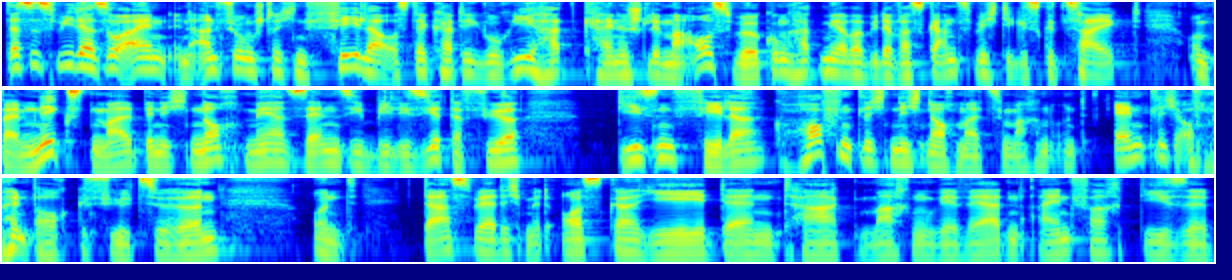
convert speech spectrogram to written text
Das ist wieder so ein, in Anführungsstrichen, Fehler aus der Kategorie, hat keine schlimme Auswirkung, hat mir aber wieder was ganz Wichtiges gezeigt. Und beim nächsten Mal bin ich noch mehr sensibilisiert dafür, diesen Fehler hoffentlich nicht nochmal zu machen und endlich auf mein Bauchgefühl zu hören. Und das werde ich mit Oscar jeden Tag machen. Wir werden einfach diese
